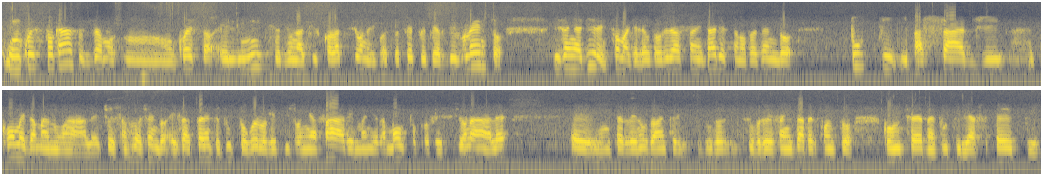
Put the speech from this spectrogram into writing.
In questo caso, diciamo, mh, mm, questo è l'inizio di una circolazione di questo effetto ipervirulento, bisogna dire insomma, che le autorità sanitarie stanno facendo tutti i passaggi come da manuale, cioè stanno facendo esattamente tutto quello che bisogna fare in maniera molto professionale, è intervenuto anche l'Istituto Superiore di Sanità per quanto concerne tutti gli aspetti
